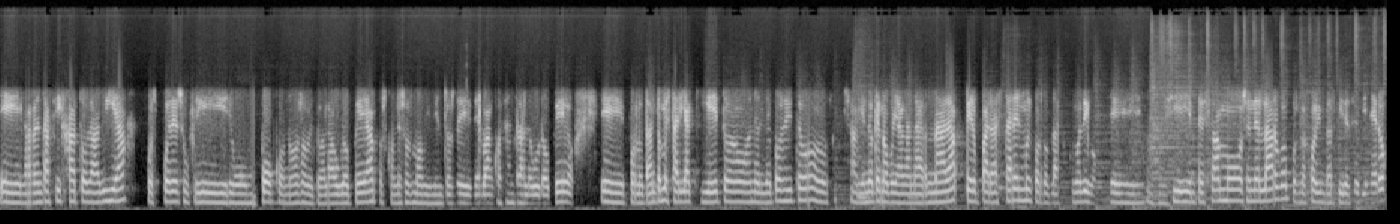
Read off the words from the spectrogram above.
eh, la renta fija todavía pues puede sufrir un poco, ¿no? sobre todo la europea, pues con esos movimientos del Banco Central Europeo. Eh, por lo tanto, me estaría quieto en el depósito, sabiendo que no voy a ganar nada, pero para estar en muy corto plazo, como digo, eh, si empezamos en el largo, pues mejor invertir ese dinero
